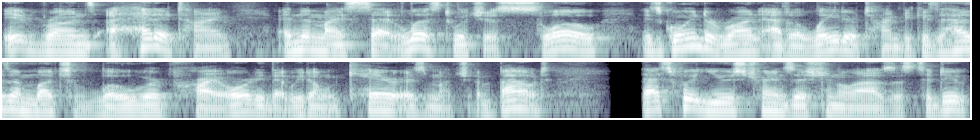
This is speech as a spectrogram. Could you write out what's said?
It runs ahead of time, and then my set list, which is slow, is going to run at a later time because it has a much lower priority that we don't care as much about. That's what use transition allows us to do.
